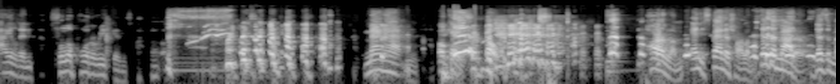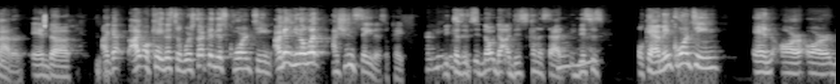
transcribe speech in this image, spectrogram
island full of Puerto Ricans. Manhattan. Okay, no. Harlem, any Spanish Harlem. Doesn't matter. Doesn't matter. And uh, I got. I okay. Listen, we're stuck in this quarantine. I got. You know what? I shouldn't say this. Okay, because it's no. no, This is kind of sad. This is okay. I'm in quarantine, and our our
